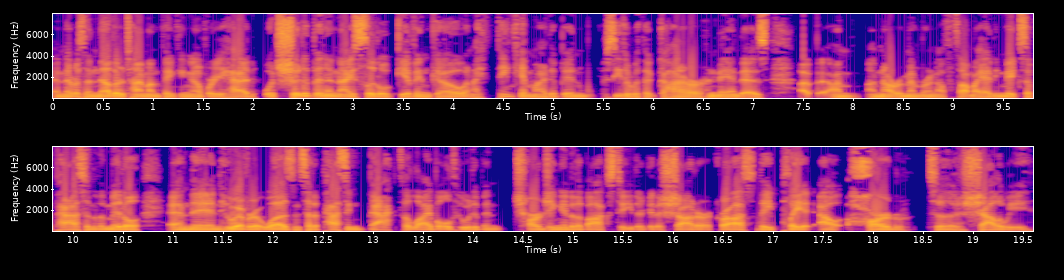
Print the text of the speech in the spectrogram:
And there was another time I'm thinking of where he had what should have been a nice little give and go. And I think it might have been, it was either with Agada or Hernandez. I, I'm, I'm not remembering off the top of my head. He makes a pass into the middle and then whoever it was, instead of passing back to Leibold, who would have been charging into the box to either get a shot or a cross, they play it out hard to Salloi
